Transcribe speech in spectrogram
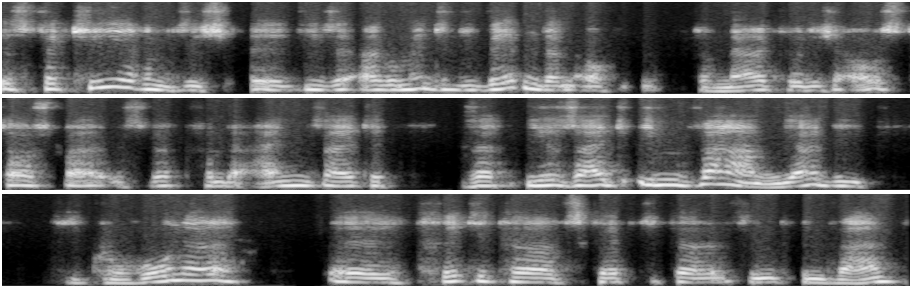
es verkehren sich äh, diese Argumente, die werden dann auch so merkwürdig austauschbar. Es wird von der einen Seite gesagt, ihr seid im Wahn, ja, die, die Corona äh, Kritiker, Skeptiker sind im Wahn,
